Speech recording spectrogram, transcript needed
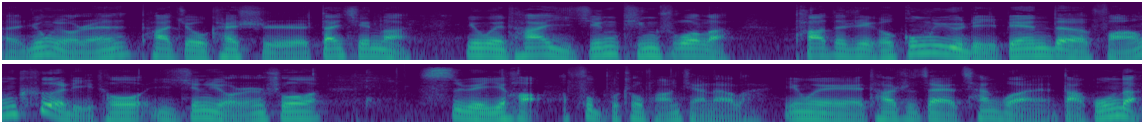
呃，拥有人他就开始担心了，因为他已经听说了他的这个公寓里边的房客里头已经有人说，四月一号付不出房钱来了，因为他是在餐馆打工的。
